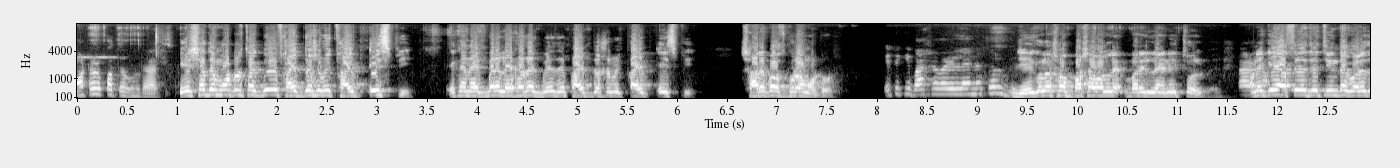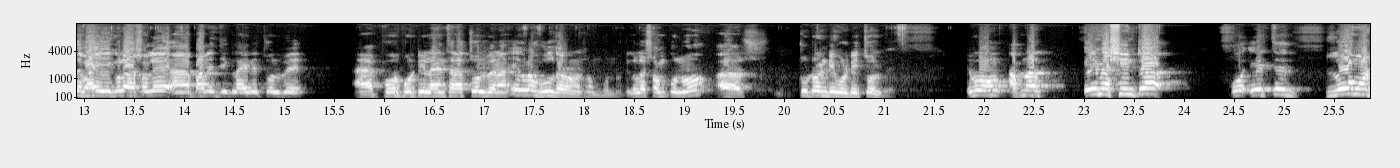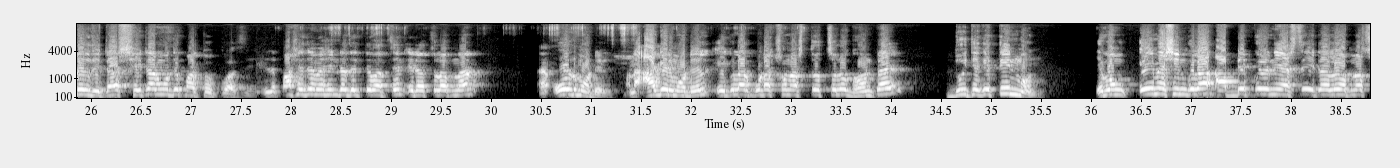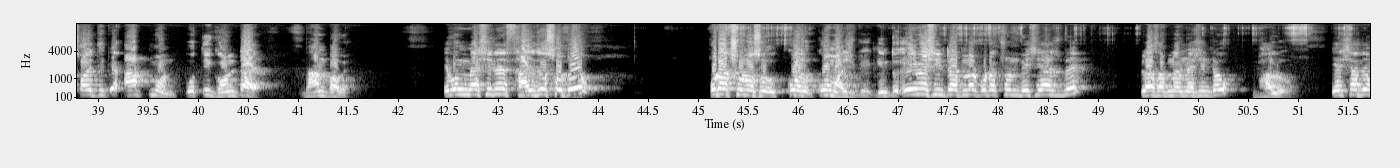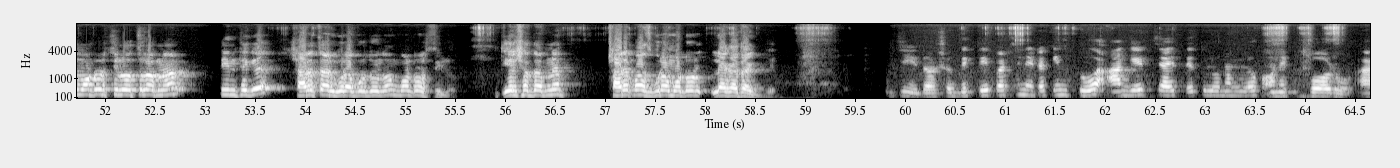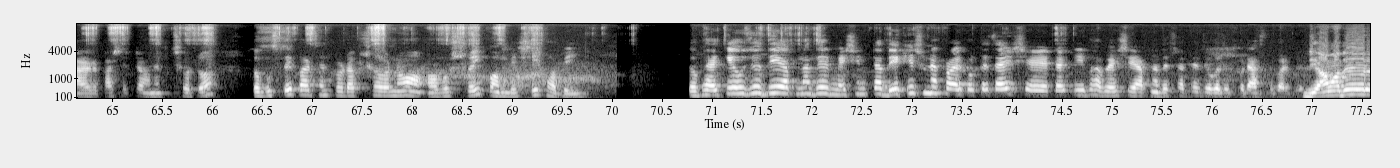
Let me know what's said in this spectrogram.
মোটর কত ঘোড়া আছে? এর সাথে মোটর থাকবে ফাইভ দশমিক ফাইভ এইচপি এখানে একবারে লেখা থাকবে যে ফাইভ দশমিক ফাইভ এইচপি সাড়ে পাঁচ ঘোড়া মোটর। এটা কি বাসা বাড়ির লাইনে চলবে? যে এগুলো সব বাসা বাড়লে- বাড়ির লাইনে চলবে। অনেকেই আছে যে চিন্তা করে যে ভাই এগুলো আসলে বাণিজ্যিক লাইনে চলবে ফোর লাইন ছাড়া চলবে না। এগুলো ভুল ধারণা সম্পূর্ণ। এগুলো সম্পূর্ণ টু টোয়েন্টি ভোল্টে চলবে। এবং আপনার এই মেশিনটা ও এর চেয়ে লো মডেল যেটা, সেটার মধ্যে পার্থক্য আছে। যে পাশে যে মেশিনটা দেখতে পাচ্ছেন, এটা হচ্ছিল আপনার ওল্ড মডেল মানে আগের মডেল এগুলার প্রোডাকশন আসতে হচ্ছিল ঘন্টায় দুই থেকে তিন মন। এবং এই মেশিনগুলো আপডেট করে নিয়ে আসছে, এটা হলো আপনার ছয় থেকে আট মন প্রতি ঘন্টায় ধান পাবে। এবং মেশিনের সাইজও ছোট প্রোডাকশনও কম আসবে। কিন্তু এই মেশিনটা আপনার প্রোডাকশন বেশি আসবে প্লাস আপনার মেশিনটাও ভালো। এর সাথে মোটর ছিল হচ্ছিল আপনার তিন থেকে সাড়ে চার গোড়া পর্যন্ত মোটর ছিল। এর সাথে আপনার সাড়ে পাঁচ গোড়া মোটর লেখা থাকবে। জি দর্শক দেখতেই পাচ্ছেন এটা কিন্তু আগের চাইতে তুলনামূলক অনেক বড় আর পাশেরটা অনেক ছোট। তো বুঝতেই পারছেন প্রোডাকশনও অবশ্যই কম বেশি হবেই। তো ভাই কেউ যদি আপনাদের মেশিনটা দেখে শুনে ক্রয় করতে চায় সেটা কীভাবে সে আপনাদের সাথে যোগাযোগ করে আসতে পারবে? যে আমাদের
